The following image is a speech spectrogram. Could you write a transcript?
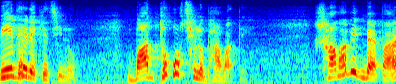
বেঁধে রেখেছিল, বাধ্য করছিল ভাবাতে। স্বাভাবিক ব্যাপার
